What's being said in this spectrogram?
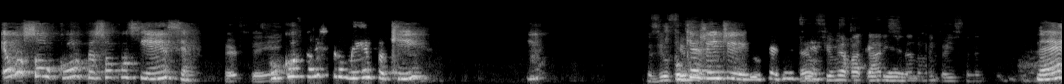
Eu não sou o corpo, eu sou a consciência. Perfeito. O corpo é um instrumento aqui. o, filme, o, que a gente, o que a gente... É, o filme Avatar é, ensinando muito isso, né? né?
